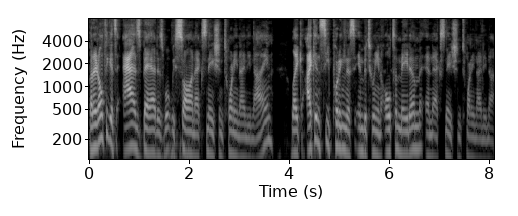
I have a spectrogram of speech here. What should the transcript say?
but I don't think it's as bad as what we saw in X Nation 2099. Like I can see putting this in between Ultimatum and X Nation 2099.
